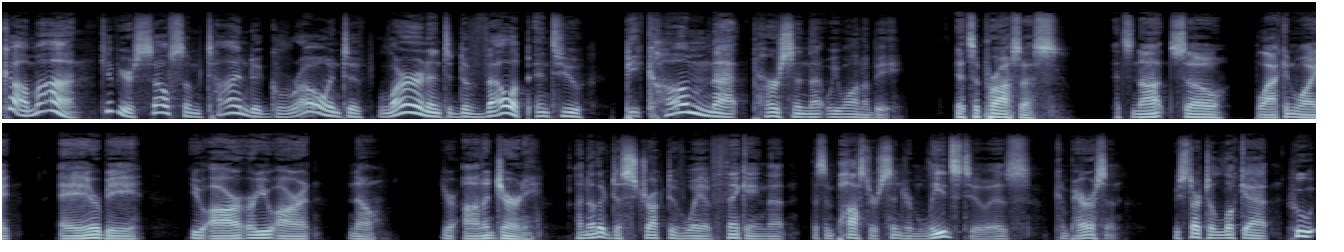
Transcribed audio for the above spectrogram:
Come on. Give yourself some time to grow and to learn and to develop and to become that person that we want to be. It's a process. It's not so black and white, A or B. You are or you aren't. No, you're on a journey. Another destructive way of thinking that this imposter syndrome leads to is comparison. We start to look at who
